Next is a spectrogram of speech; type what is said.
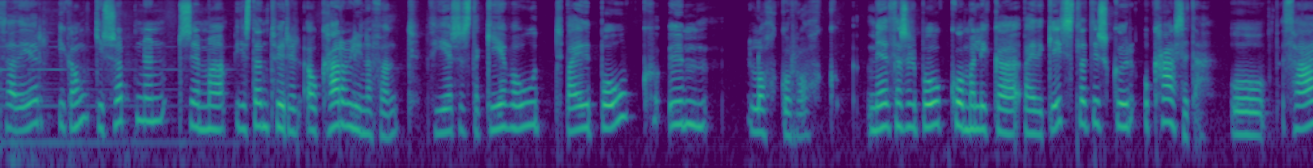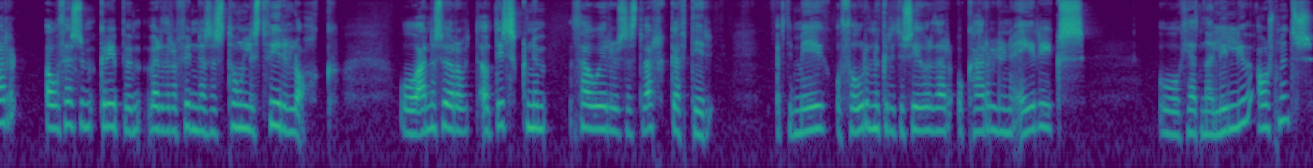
það er í gangi söpnun sem að ég stend fyrir á Karolína Fönd. Því ég er sérst að gefa út bæði bók um lokk og rokk. Með þessari bók koma líka bæði geisladiskur og kaseta. Og þar á þessum gripum verður að finna sérst tónlist fyrir lokk og annars vegar á, á disknum þá eru sérst verk eftir, eftir mig og Þórunu Gryttu Sigurðar og Karolínu Eiríks og hérna Lilju Ásmunds.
